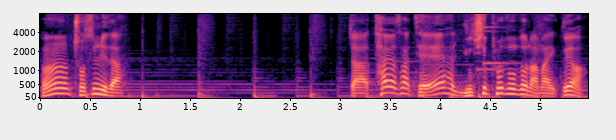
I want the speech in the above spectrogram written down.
어, 좋습니다. 자, 타이어 상태 한 60% 정도 남아 있고요.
